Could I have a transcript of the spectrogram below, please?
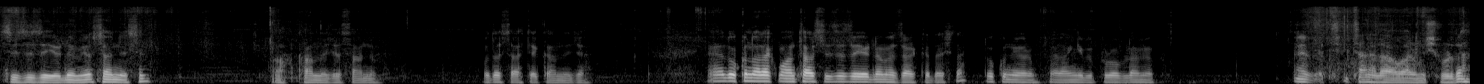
sizi zehirlemiyor. Sen nesin? Ah kanlıca sandım. Bu da sahte kanlıca. Yani dokunarak mantar sizi zehirlemez arkadaşlar. Dokunuyorum. Herhangi bir problem yok. Evet. Bir tane daha varmış burada.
